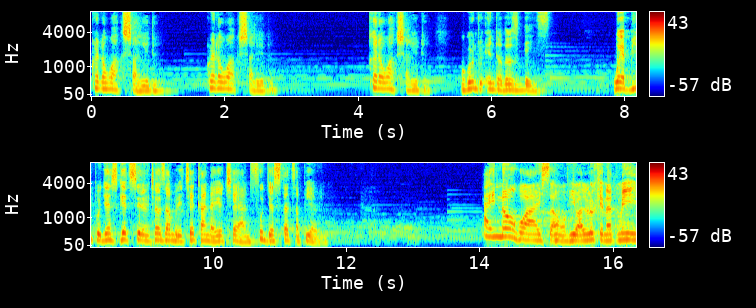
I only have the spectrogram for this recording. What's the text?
Greater works shall you do. Greater works shall you do. Kind of work shall you do? We're going to enter those days where people just get seated and tell somebody, check under your chair, and food just starts appearing. I know why some of you are looking at me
